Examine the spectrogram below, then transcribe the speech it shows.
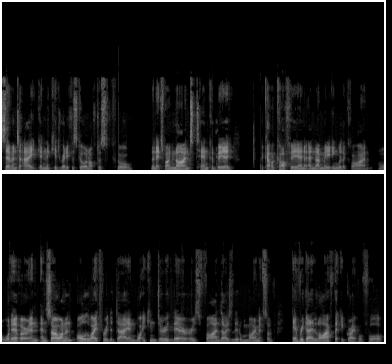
seven to eight, getting the kids ready for school and off to school. The next one, nine to 10, could be a, a cup of coffee and, and a meeting with a client or whatever, and, and so on, and all the way through the day. And what you can do there is find those little moments of everyday life that you're grateful for,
